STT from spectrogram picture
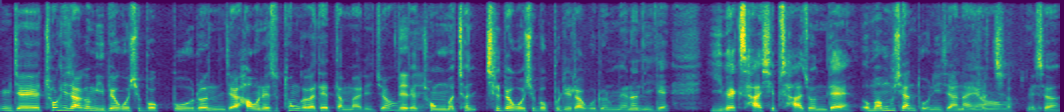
이제 초기 자금 250억 불은 이제 하원에서 통과가 됐단 말이죠. 그게 총뭐 750억 불이라고 그러면은 이게 244조인데 어마무시한 돈이잖아요. 그렇죠. 네. 그래서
